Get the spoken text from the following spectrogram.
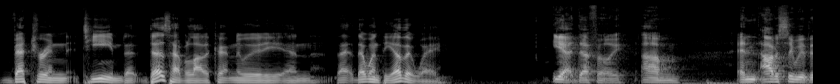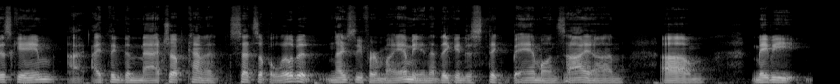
veteran team that does have a lot of continuity, and that, that went the other way. Yeah, definitely. Um, and obviously, with this game, I, I think the matchup kind of sets up a little bit nicely for Miami, in that they can just stick Bam on Zion. Um, maybe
